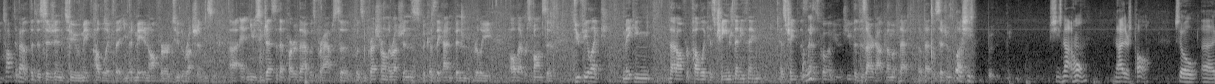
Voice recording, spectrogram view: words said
you talked about the decision to make public that you had made an offer to the Russians. Uh, and you suggested that part of that was perhaps to put some pressure on the Russians because they hadn't been really all that responsive. Do you feel like making that offer public has changed anything? Has changed the status quo? Have you achieved the desired outcome of that, of that decision? Well, she's she's not home. Neither is Paul. So uh,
